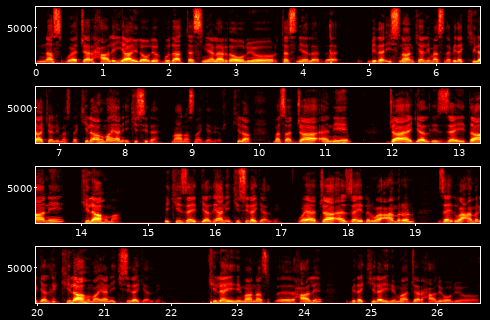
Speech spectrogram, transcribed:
nasb ve cer hali ya ile oluyor. Bu da tesniyelerde oluyor. Tesniyelerde bir de isnan kelimesinde bir de kila kelimesinde. Kilahuma yani ikisi de manasına geliyor. Kila. Mesela ca'eni ca'e geldi zeydani kilahuma. İki zeyd geldi yani ikisi de geldi. Veya ca'e zeydun ve amrun zeyd ve amr geldi kilahuma yani ikisi de geldi. Kileyhima nasb e, hali bir de kileyhima cer hali oluyor.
